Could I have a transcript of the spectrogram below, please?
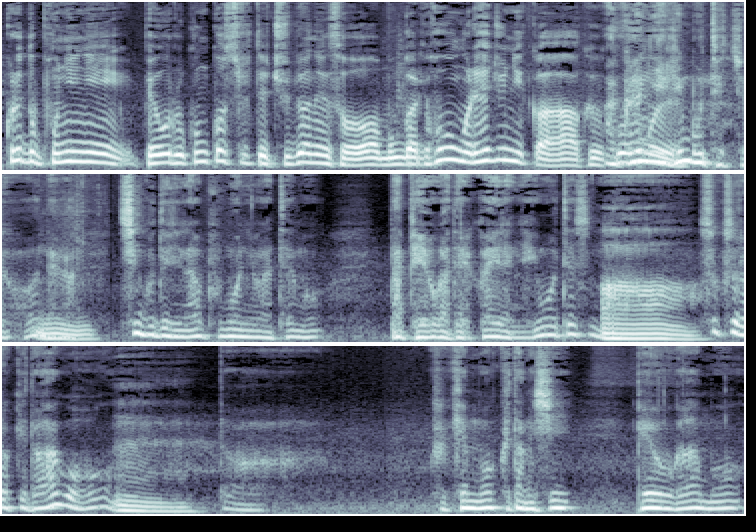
그래도 본인이 배우를 꿈꿨을 때 주변에서 뭔가 이렇게 호응을 해주니까 그 아, 그런 얘기 못했죠. 내가 음. 친구들이나 부모님한테 뭐, 나 배우가 될 거야 이런 얘기 못했습니다. 아, 쑥스럽기도 하고, 예. 또, 그렇게 뭐, 그 당시 배우가 뭐,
